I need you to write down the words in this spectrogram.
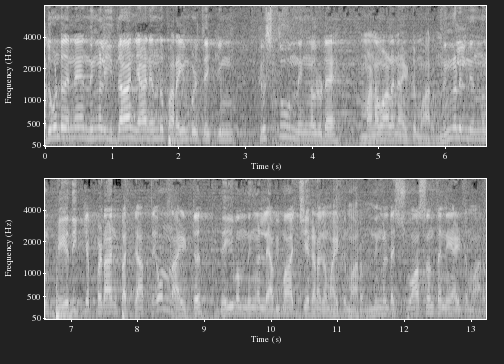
അതുകൊണ്ട് തന്നെ നിങ്ങൾ ഇതാ ഞാൻ എന്ന് പറയുമ്പോഴത്തേക്കും ക്രിസ്തു നിങ്ങളുടെ മണവാളനായിട്ട് മാറും. നിങ്ങളിൽ നിന്നും ഭേദിക്കപ്പെടാൻ പറ്റാത്ത ഒന്നായിട്ട് ദൈവം നിങ്ങളുടെ അവിഭാജ്യ ഘടകമായിട്ട് മാറും. നിങ്ങളുടെ ശ്വാസം തന്നെയായിട്ട് മാറും.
